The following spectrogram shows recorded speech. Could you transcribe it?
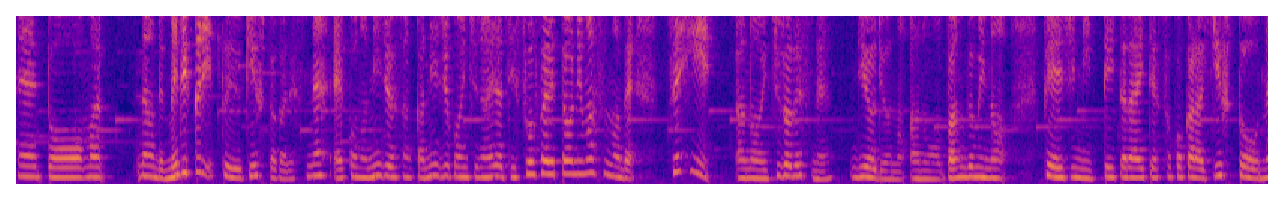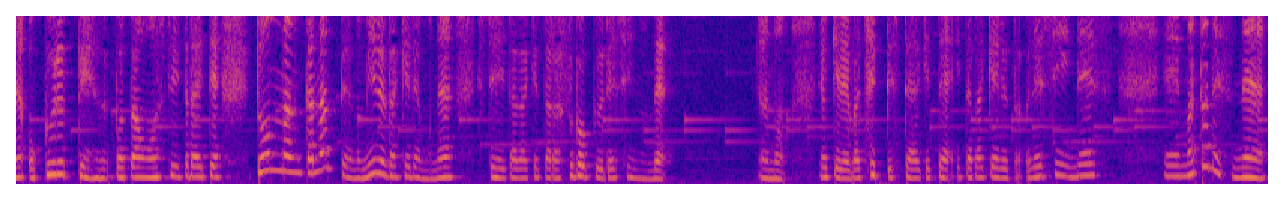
えっ、と、まあ、なので、メリクリというギフトがですね、え、この23か25日の間実装されておりますので、ぜひ、あの、一度ですね、リオリオの、あの、番組のページに行っていただいて、そこからギフトをね、送るっていうボタンを押していただいて、どんなんかなっていうのを見るだけでもね、していただけたらすごく嬉しいので、あの、良ければチェックしてあげていただけると嬉しいです。えー、またですね、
